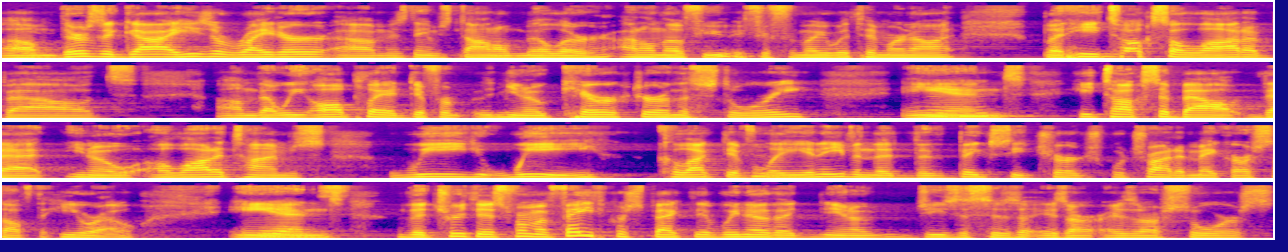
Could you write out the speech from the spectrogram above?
Um, there's a guy. He's a writer. Um, his name's Donald Miller. I don't know if you if you're familiar with him or not, but he mm-hmm. talks a lot about um, that we all play a different, you know, character in the story. And mm-hmm. he talks about that, you know, a lot of times we, we collectively, mm-hmm. and even the, the Big C church will try to make ourselves the hero. And yes. the truth is, from a faith perspective, we know that, you know, Jesus is, is our, is our source.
